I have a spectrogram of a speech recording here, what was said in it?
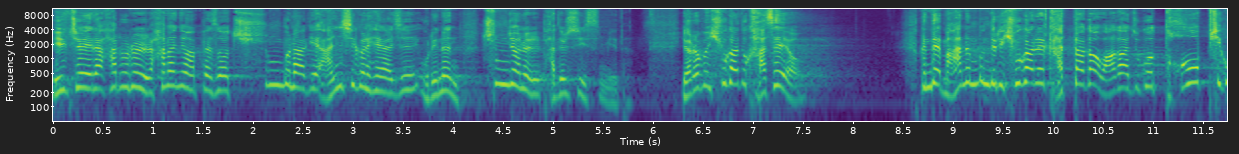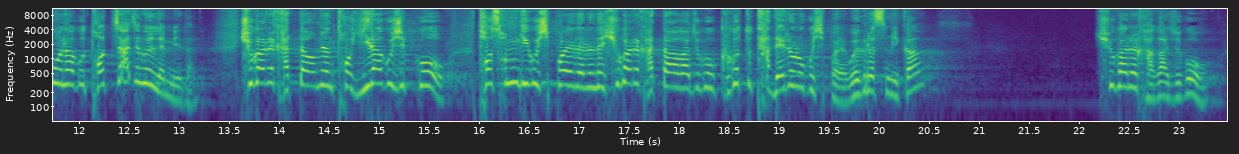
일주일에 하루를 하나님 앞에서 충분하게 안식을 해야지 우리는 충전을 받을 수 있습니다. 여러분 휴가도 가세요. 근데 많은 분들이 휴가를 갔다가 와가지고 더 피곤하고 더 짜증을 냅니다. 휴가를 갔다 오면 더 일하고 싶고 더 섬기고 싶어야 되는데 휴가를 갔다 와가지고 그것도 다 내려놓고 싶어요. 왜 그렇습니까? 휴가를 가가지고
